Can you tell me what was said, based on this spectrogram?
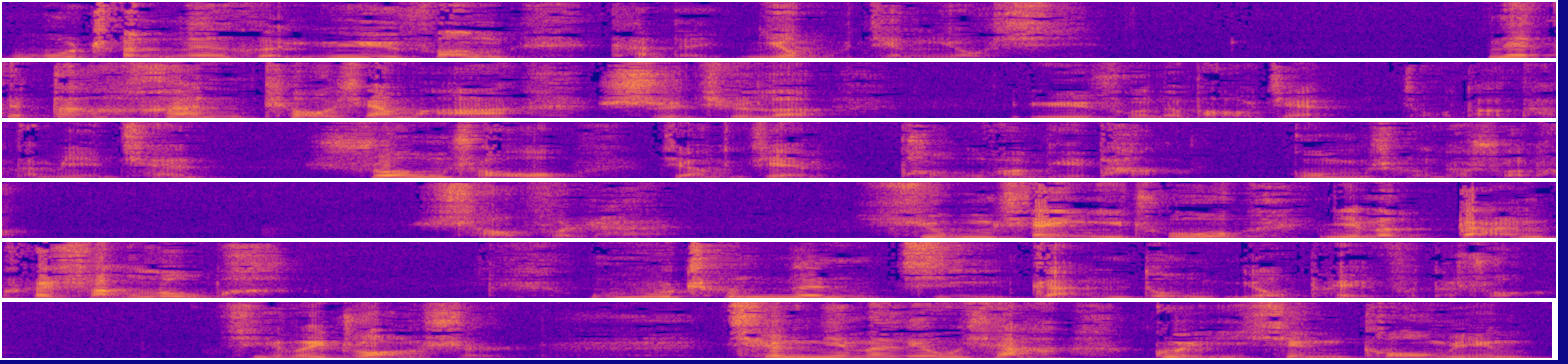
吴承恩和玉凤看得又惊又喜。那个大汉跳下马，拾取了玉凤的宝剑，走到他的面前，双手将剑捧还给他。恭声的说道：“少夫人，胸前一除，你们赶快上路吧。”吴承恩既感动又佩服的说：“几位壮士，请你们留下，贵姓高明，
